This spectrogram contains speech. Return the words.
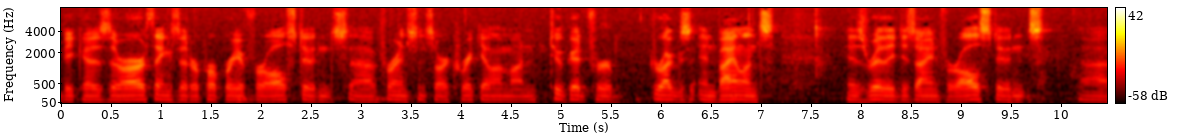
because there are things that are appropriate for all students. Uh, For instance, our curriculum on Too Good for Drugs and Violence is really designed for all students. Uh,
